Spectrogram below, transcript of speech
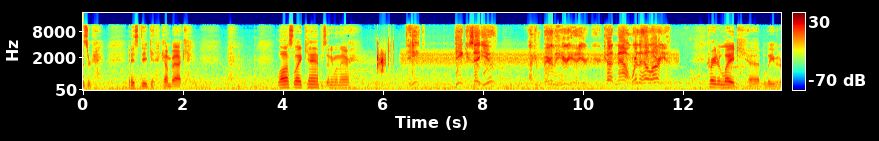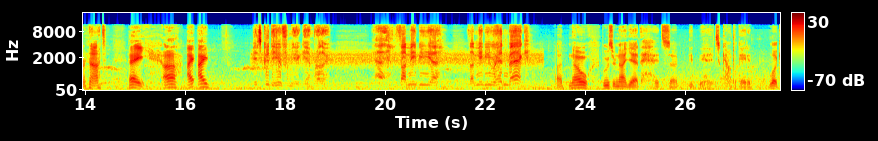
Boozer, it's Deacon. Come back. Lost Lake Camp, is anyone there? Deke? Deke, is that you? I can barely hear you. You're, you're cutting out. Where the hell are you? Crater Lake, uh, believe it or not. Hey, uh, I, I... It's good to hear from you again, brother. I thought maybe, uh, thought maybe you were heading back. Uh, no, Boozer, not yet. It's, uh, it, it's complicated. Look,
